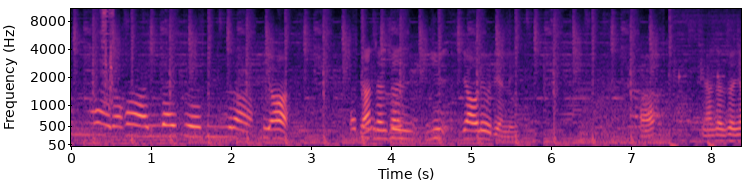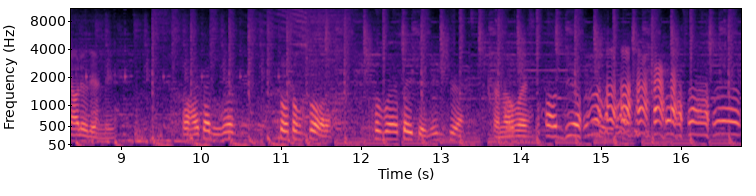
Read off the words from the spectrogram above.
出意外的话，应该是第一了。第二，杨晨顺一幺六点零。啊？杨晨顺幺六点零。我还在里面做动作了，会不会被卷进去啊？可能会。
